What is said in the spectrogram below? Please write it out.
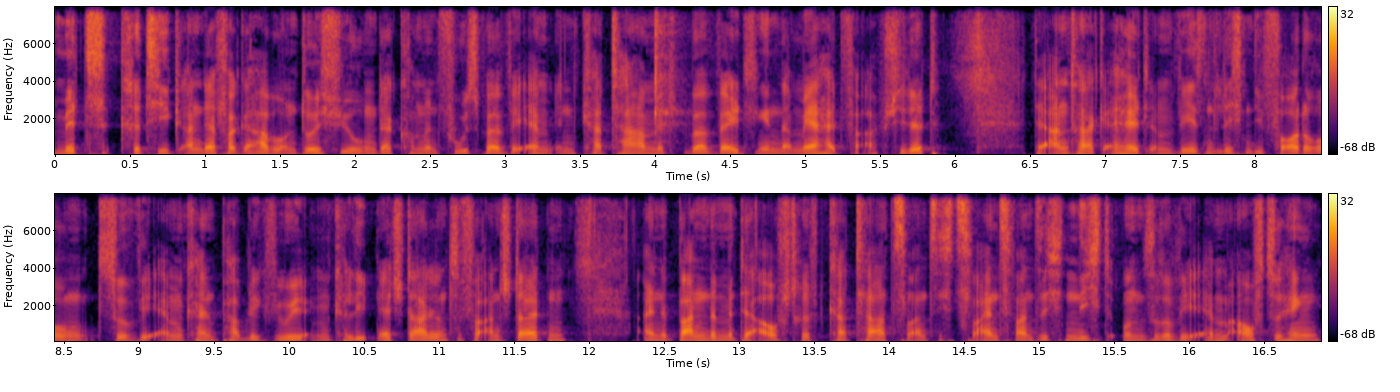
mit Kritik an der Vergabe und Durchführung der kommenden Fußball-WM in Katar mit überwältigender Mehrheit verabschiedet. Der Antrag erhält im Wesentlichen die Forderung, zur WM kein Public View im Kalibnet-Stadion zu veranstalten, eine Bande mit der Aufschrift Katar 2022 nicht unsere WM aufzuhängen,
